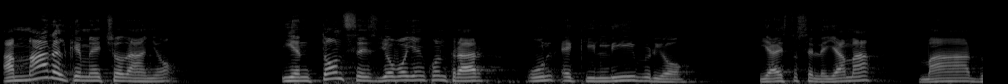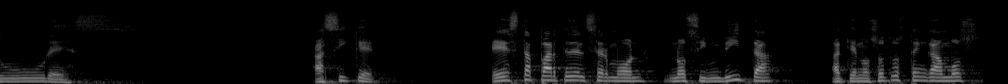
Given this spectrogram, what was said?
amar al que me ha hecho daño, y entonces yo voy a encontrar un equilibrio. Y a esto se le llama madurez. Así que esta parte del sermón nos invita a que nosotros tengamos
